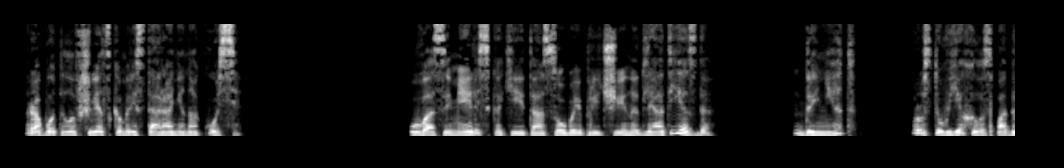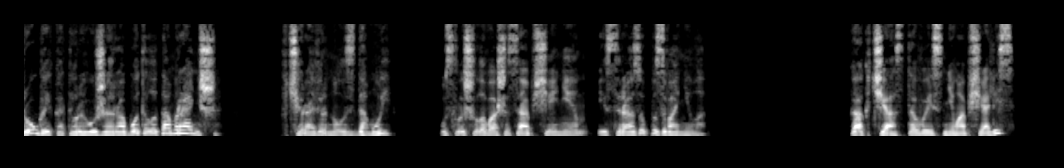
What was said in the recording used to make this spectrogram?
Работала в шведском ресторане на Косе. «У вас имелись какие-то особые причины для отъезда?» «Да нет. Просто уехала с подругой, которая уже работала там раньше. Вчера вернулась домой, Услышала ваше сообщение и сразу позвонила. Как часто вы с ним общались?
